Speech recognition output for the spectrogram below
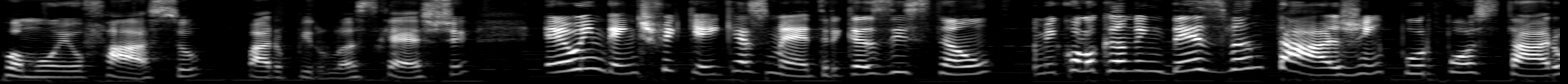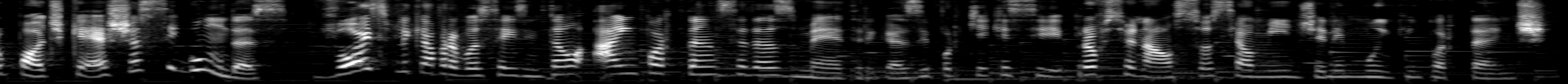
como eu faço para o Pílulas Cast, eu identifiquei que as métricas estão me colocando em desvantagem por postar o podcast às segundas. Vou explicar para vocês então a importância das métricas e por que que esse profissional social media é muito importante.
